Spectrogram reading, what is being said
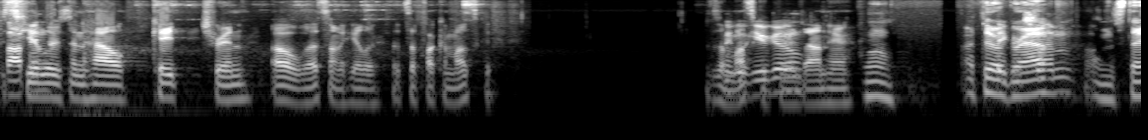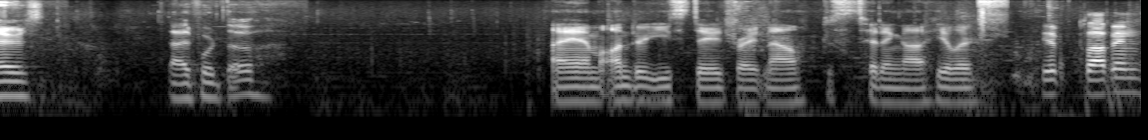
Just Poppin'. healers in hell. Kate Trin. Oh, that's not a healer. That's a fucking musket. There's a Single musket Hugo. train down here. Well, I threw a grab Slim. on the stairs. Died for it though. I am under east stage right now, just hitting a healer. Yep, clapping.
